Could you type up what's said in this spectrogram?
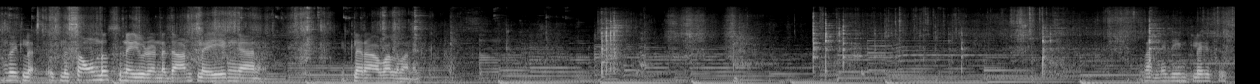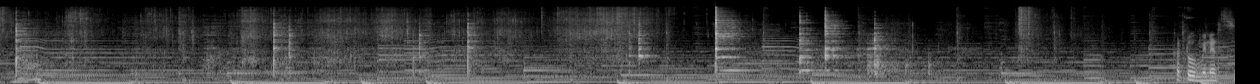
ఇంకా ఇట్లా ఇట్లా సౌండ్ వస్తున్నాయి చూడండి దాంట్లో ఏం కానీ ఇట్లా రావాలి మనకి. ఇవన్నీ దీంట్లో వేసేస్తున్నాం టూ మినిట్స్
